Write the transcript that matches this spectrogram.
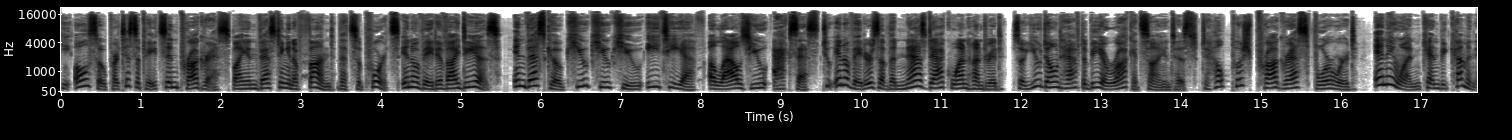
He also participates in progress by investing in a fund that supports innovative ideas. Invesco QQQ ETF allows you access to innovators of the NASDAQ 100, so you don't have to be a rocket scientist to help push progress forward. Anyone can become an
